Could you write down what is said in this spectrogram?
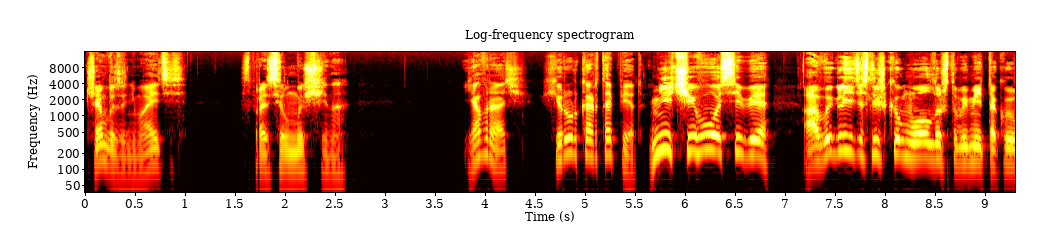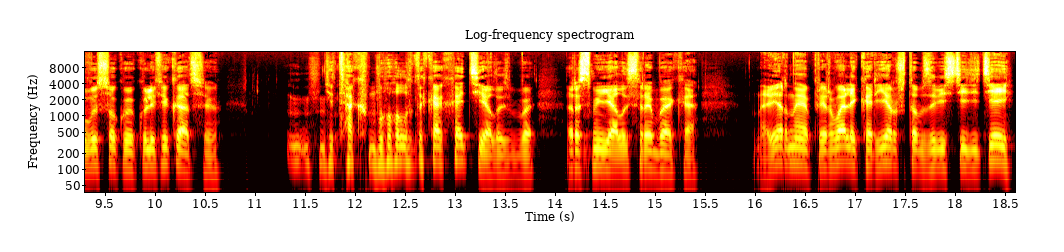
«Чем вы занимаетесь?» — спросил мужчина. «Я врач, хирург-ортопед». «Ничего себе! А выглядите слишком молодо, чтобы иметь такую высокую квалификацию». «Не так молодо, как хотелось бы», — рассмеялась Ребекка. «Наверное, прервали карьеру, чтобы завести детей?»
